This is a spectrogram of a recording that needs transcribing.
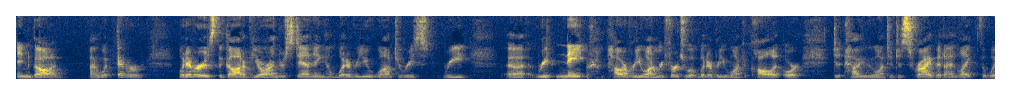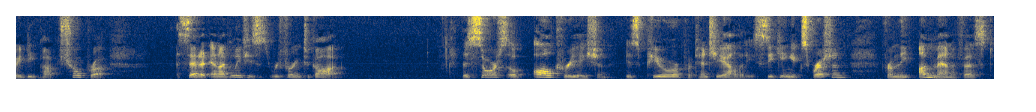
In God, by whatever whatever is the God of your understanding, whatever you want to re, re, uh, re, name, however you want to refer to it, whatever you want to call it, or how you want to describe it. I like the way Deepak Chopra said it, and I believe he's referring to God. The source of all creation is pure potentiality, seeking expression from the unmanifest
